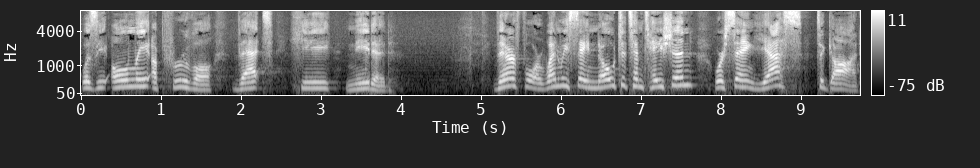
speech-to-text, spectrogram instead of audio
was the only approval that he needed. Therefore, when we say no to temptation, we're saying yes to God.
